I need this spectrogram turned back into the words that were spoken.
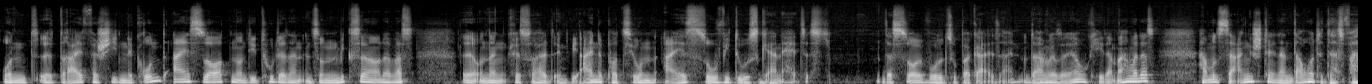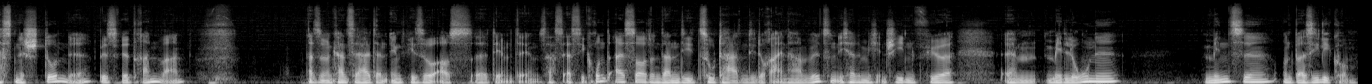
und äh, drei verschiedene Grundeissorten und die tut er dann in so einen Mixer oder was äh, und dann kriegst du halt irgendwie eine Portion Eis, so wie du es gerne hättest. Das soll wohl super geil sein. Und da haben wir gesagt, ja, okay, dann machen wir das. Haben uns da angestellt, dann dauerte das fast eine Stunde, bis wir dran waren. Also dann kannst du halt dann irgendwie so aus äh, dem, dem, sagst erst die Grundeissorte und dann die Zutaten, die du reinhaben willst. Und ich hatte mich entschieden für ähm, Melone, Minze und Basilikum.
